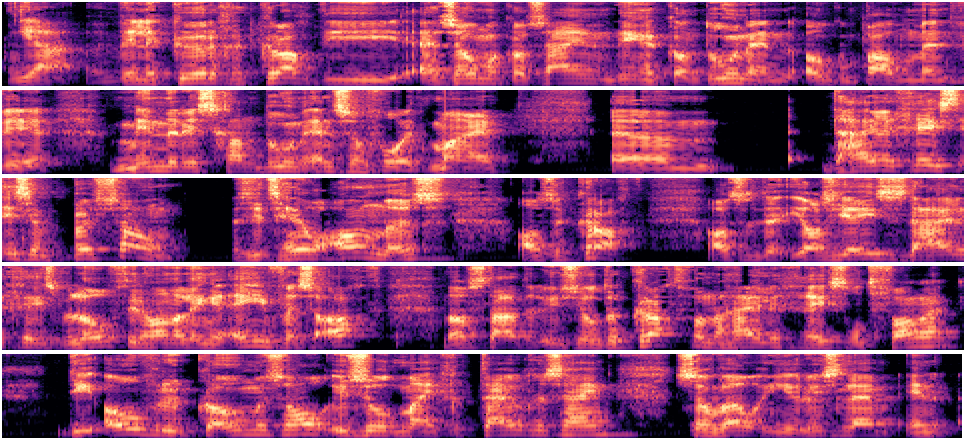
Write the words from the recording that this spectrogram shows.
ja, een willekeurige kracht die er zomaar kan zijn en dingen kan doen en ook op een bepaald moment weer minder is gaan doen enzovoort. Maar um, de Heilige Geest is een persoon. Dat is iets heel anders als een kracht. Als, de, als Jezus de Heilige Geest belooft in Handelingen 1 vers 8, dan staat er, u zult de kracht van de Heilige Geest ontvangen, die over u komen zal. U zult mijn getuige zijn, zowel in Jeruzalem in,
